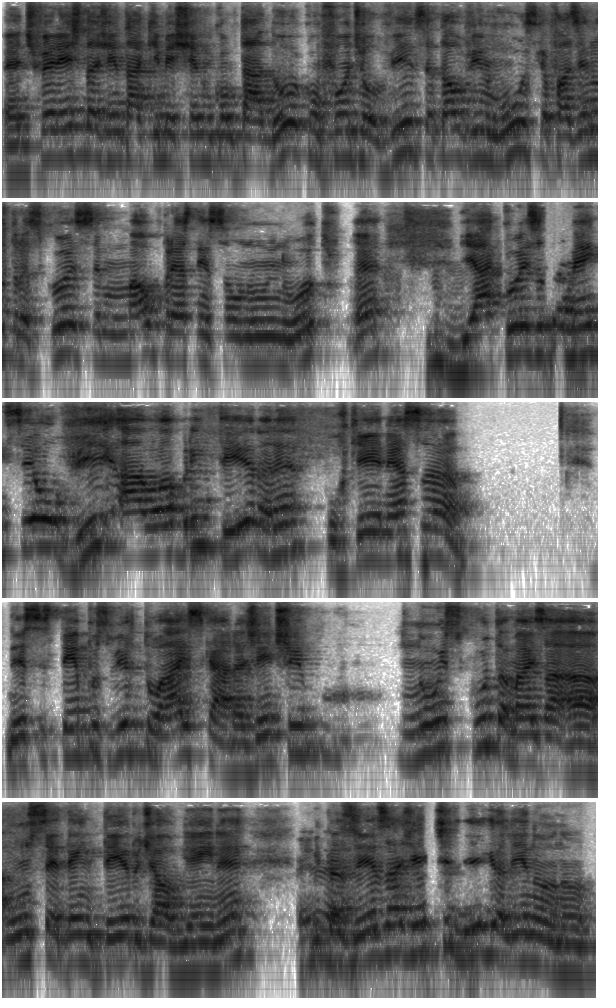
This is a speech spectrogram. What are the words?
É diferente da gente estar tá aqui mexendo no computador, com fone de ouvido, você está ouvindo música, fazendo outras coisas, você mal presta atenção num e no outro, né? Uhum. E a coisa também de você ouvir a obra inteira, né? Porque nessa nesses tempos virtuais, cara, a gente não escuta mais a, a, um CD inteiro de alguém, né? É. Muitas vezes a gente liga ali no, no,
